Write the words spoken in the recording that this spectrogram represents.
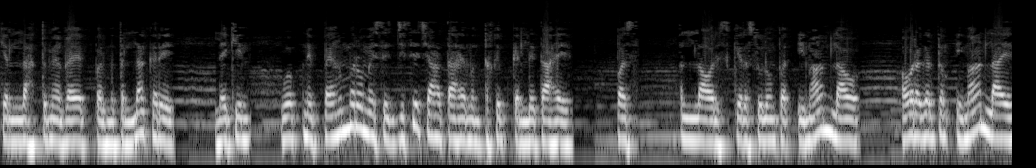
کہ اللہ تمہیں غیب پر مطلع کرے، لیکن وہ اپنے پیغمبروں میں سے جسے چاہتا ہے منتخب کر لیتا ہے۔ بس اللہ اور اس کے رسولوں پر ایمان لاؤ۔ اور اگر تم ایمان لائے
